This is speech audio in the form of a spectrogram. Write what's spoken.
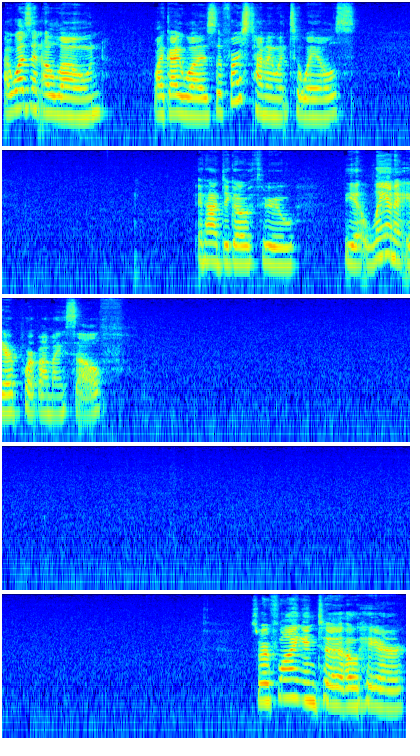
I wasn't alone like I was the first time I went to Wales and had to go through the Atlanta airport by myself. So we're flying into O'Hare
